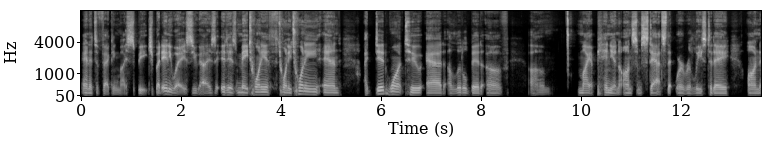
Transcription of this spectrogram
and it's affecting my speech. But, anyways, you guys, it is May 20th, 2020, and I did want to add a little bit of um, my opinion on some stats that were released today on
